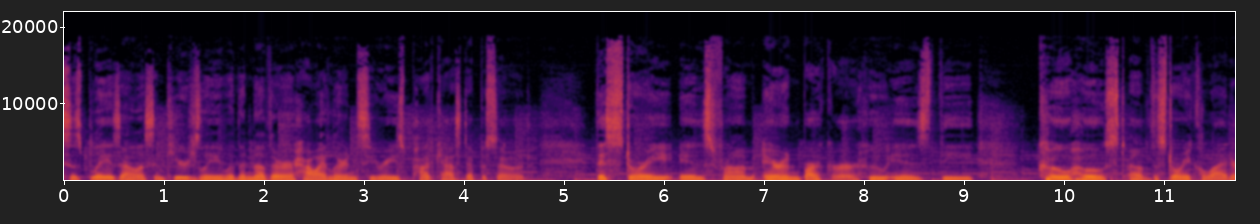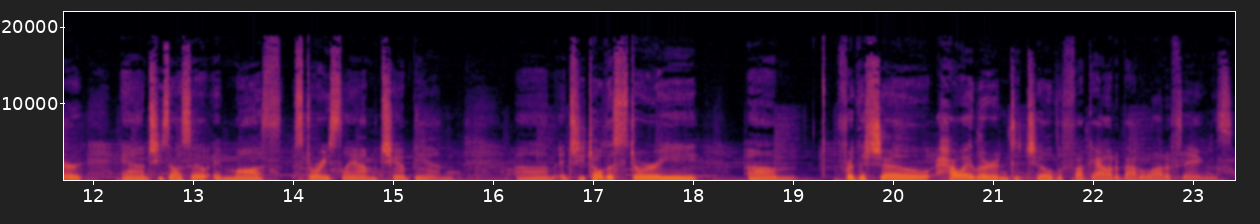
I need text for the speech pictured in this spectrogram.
this is Blaze Allison Kearsley with another How I Learned series podcast episode. This story is from Erin Barker, who is the co host of the Story Collider, and she's also a Moth Story Slam champion. Um, and she told a story um, for the show How I Learned to Chill the Fuck Out About a Lot of Things.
